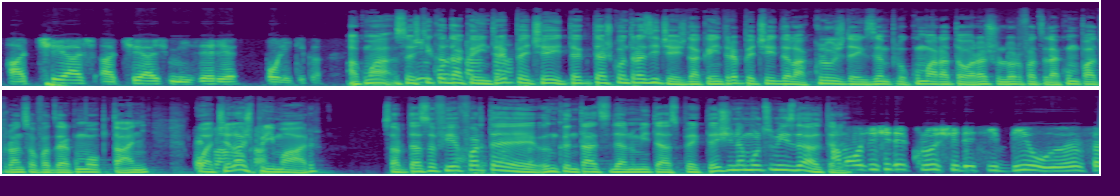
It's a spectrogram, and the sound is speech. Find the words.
aceeași, aceeași mizerie politică. Acum, să știi că dacă îi întreb pe cei, te, te-aș contrazice aici, dacă îi întreb pe cei de la Cluj, de exemplu, cum arată orașul lor față de acum 4 ani sau față de acum 8 ani, cu același primar, S-ar putea să fie foarte încântați de anumite aspecte și nemulțumiți de altele. Am auzit și de Cluj și de Sibiu, însă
